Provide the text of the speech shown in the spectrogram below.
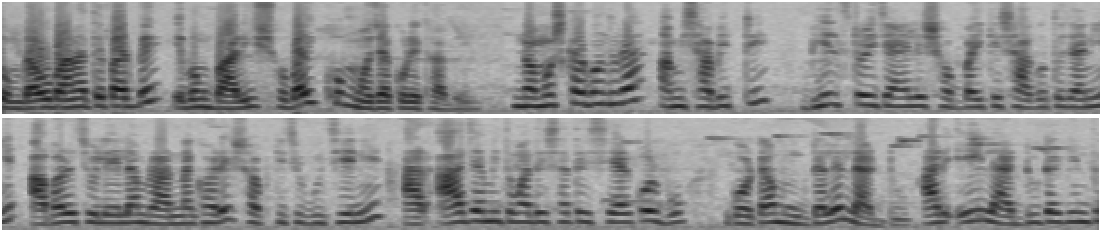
তোমরাও বানাতে পারবে এবং বাড়ির সবাই খুব মজা করে খাবে। নমস্কার বন্ধুরা, আমি সাবিত্রী। ভিল স্টোরি চ্যানেলে সবাইকে স্বাগত জানিয়ে আবারও চলে এলাম রান্নাঘরে সব কিছু গুছিয়ে নিয়ে। আর আজ আমি তোমাদের সাথে শেয়ার করব গোটা মুগ ডালের লাড্ডু। আর এই লাড্ডুটা কিন্তু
